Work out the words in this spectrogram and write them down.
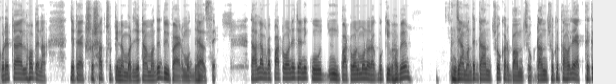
করে ট্রায়াল হবে না, যেটা একশো সাতষট্টি নম্বর, যেটা আমাদের দুই পায়ের মধ্যে আছে। তাহলে আমরা পার্ট ওয়ানে জানি পার্ট ওয়ান মনে রাখব কীভাবে? যে আমাদের ডান চোখ আর বাম চোখ। ডান চোখে তাহলে এক থেকে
